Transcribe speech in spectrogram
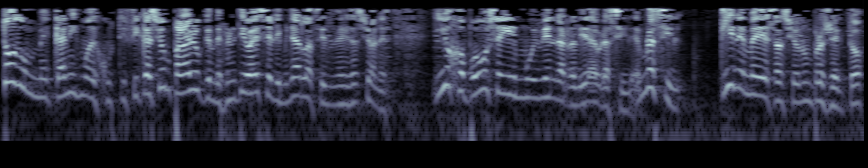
todo un mecanismo de justificación para algo que en definitiva es eliminar las indemnizaciones. Y ojo, pues vos seguís muy bien la realidad de Brasil. En Brasil tiene media sanción un proyecto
